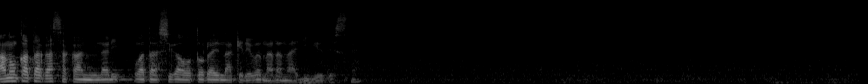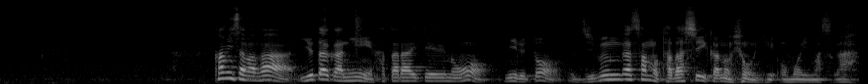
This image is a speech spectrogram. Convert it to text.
あの方が盛んになり私が衰えなければならない理由ですね。神様が豊かに働いているのを見ると自分がさも正しいかのように思いますが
